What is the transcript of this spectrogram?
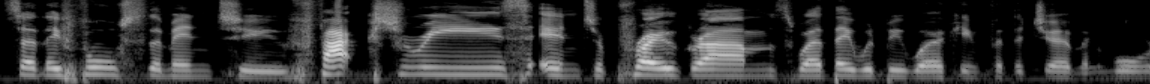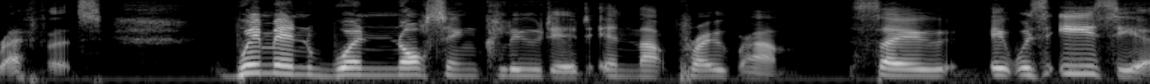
So, they they forced them into factories, into programs where they would be working for the German war effort. Women were not included in that program. So it was easier,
